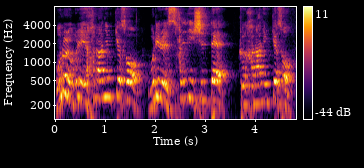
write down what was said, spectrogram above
오늘 우리 하나님께서 우리를 살리실 때 그 하나님께서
